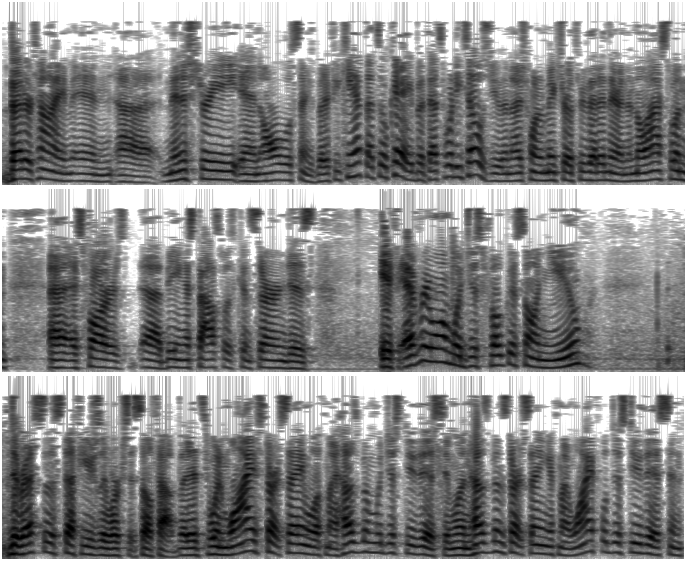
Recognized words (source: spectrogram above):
better time in uh, ministry and all those things. But if you can't, that's okay. But that's what he tells you, and I just wanted to make sure I threw that in there. And then the last one, uh, as far as uh, being a spouse was concerned, is if everyone would just focus on you, the rest of the stuff usually works itself out. But it's when wives start saying, well, if my husband would just do this, and when husbands start saying, if my wife will just do this, and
